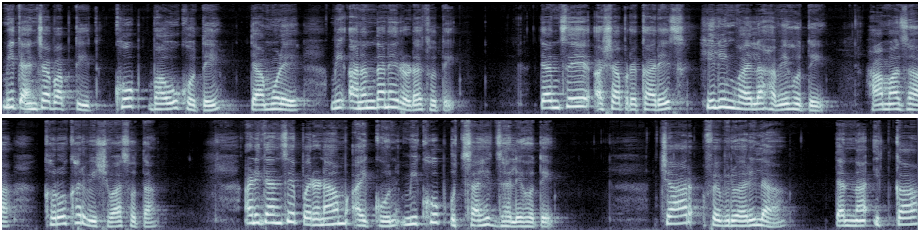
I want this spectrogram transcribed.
मी त्यांच्या बाबतीत खूप भावूक होते त्यामुळे मी आनंदाने रडत होते. त्यांचे अशा प्रकारेच हिलिंग व्हायला हवे होते हा माझा खरोखर विश्वास होता. आणि त्यांचे परिणाम ऐकून मी खूप उत्साहित झाले होते. चार फेब्रुवारीला त्यांना इतका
